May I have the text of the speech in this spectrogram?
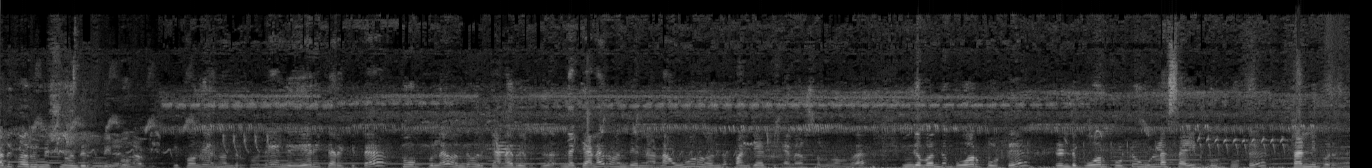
அதுக்கு ஒரு மிஷின் வந்துருக்குது இப்போ. இப்போ வந்து எங்கே வந்திருக்கோம் வந்து எங்கள் ஏரிக்கரைக்கிட்ட தோப்பில் வந்து ஒரு கிணறு இருக்குது இந்த கிணறு வந்து என்னென்னா ஊர் வந்து பஞ்சாயத்து கிணறு சொல்லுவாங்க. இங்கே வந்து போர் போட்டு ரெண்டு போர் போட்டு உள்ள சைடு போர் போட்டு தண்ணி பாருங்க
